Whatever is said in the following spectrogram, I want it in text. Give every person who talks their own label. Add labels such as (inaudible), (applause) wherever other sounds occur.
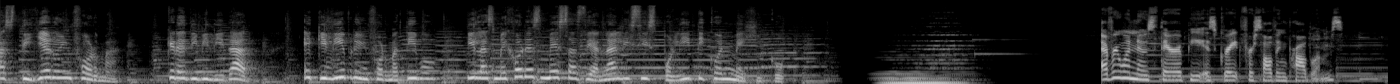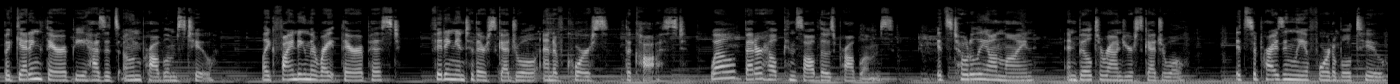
Speaker 1: Astillero Informa, credibilidad, equilibrio informativo y las mejores mesas de análisis político en México.
Speaker 2: Everyone knows therapy is great for solving problems, but getting therapy has its own problems too, like finding the right therapist, fitting into their schedule, and of course, the cost. Well, BetterHelp can solve those problems. It's totally online and built around your schedule. It's surprisingly affordable too.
